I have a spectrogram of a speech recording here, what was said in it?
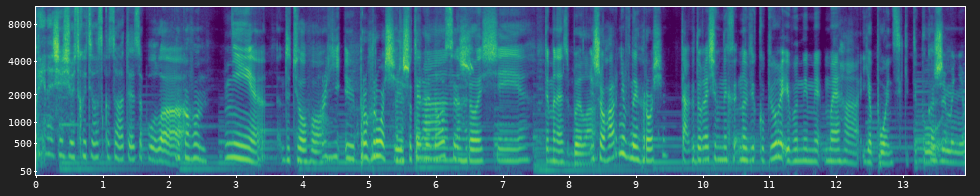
Блін, я ще щось хотіла сказати, забула. Ну, кавун. Ні, до цього. Про, ї- е, про гроші, що ти не Ресторан, носиш. гроші. Ти мене збила. І що гарні в них гроші? Так, до речі, в них нові купюри, і вони ме- мега японські. Типу, Покажи мені.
